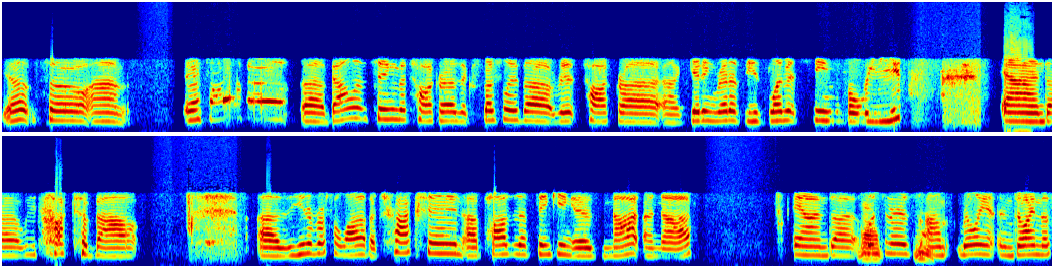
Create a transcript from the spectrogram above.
Yep so um it's all about uh, balancing the chakras, especially the root chakra, uh, getting rid of these limiting beliefs. And uh, we talked about uh, the universal law of attraction. Uh, positive thinking is not enough. And uh, listeners, um, really enjoying this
